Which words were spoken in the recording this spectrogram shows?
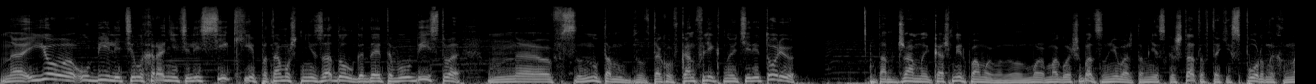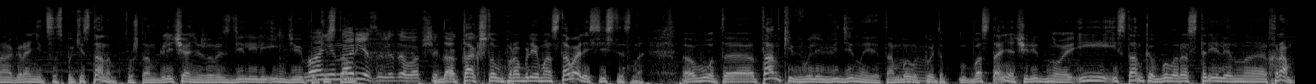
Э, Ее убили телохранители Сикхи, потому что незадолго до этого убийства, э, в ну, там, в такую, в конфликтную территорию, там Джамму и Кашмир, по-моему, ну, могу ошибаться, но неважно, там несколько штатов таких спорных на границе с Пакистаном, потому что англичане же разделили Индию и Ну, они Пакистан. нарезали, да, вообще. Да, так, чтобы проблемы оставались, естественно. Вот, э, танки были введены, там было какое-то восстание очередное, и из танков был расстрелян храм.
